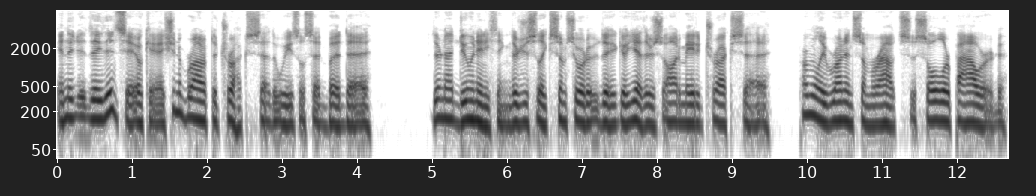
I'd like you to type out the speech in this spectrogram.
And they, they did say, okay, I shouldn't have brought up the trucks, uh, the weasel said, but uh, they're not doing anything. They're just like some sort of, they go, yeah, there's automated trucks permanently running some routes, solar powered.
